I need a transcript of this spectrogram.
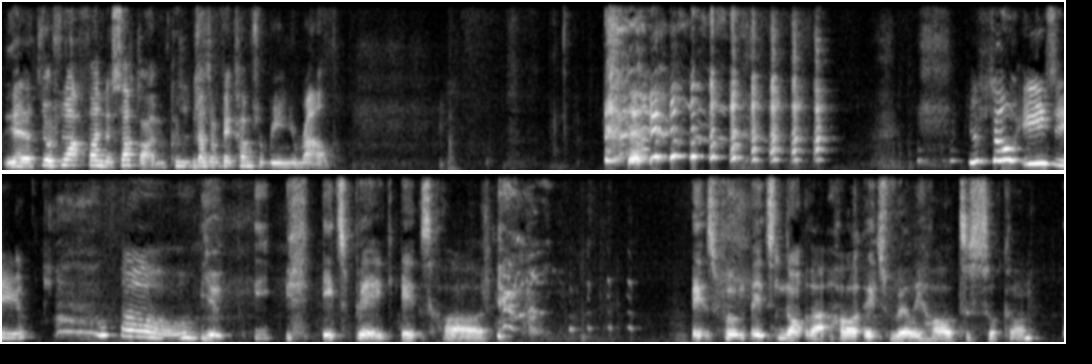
Yeah. So it's not fun to suck on because it doesn't fit comfortably in your mouth. You're so easy. Oh. You, you, it's big. It's hard. it's fun. It's not that hard. It's really hard to suck on.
